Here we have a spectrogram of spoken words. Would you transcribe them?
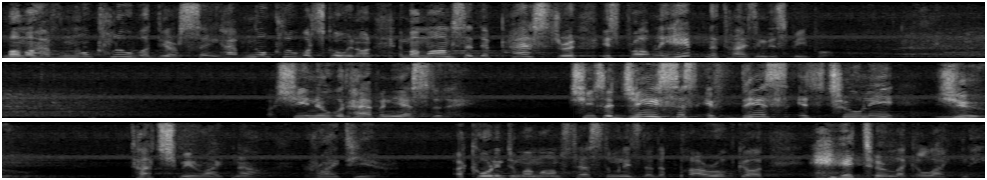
Mama have no clue what they're saying, have no clue what's going on. And my mom said the pastor is probably hypnotizing these people. But she knew what happened yesterday. She said, Jesus, if this is truly you, touch me right now, right here. According to my mom's testimony, is that the power of God hit her like a lightning.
